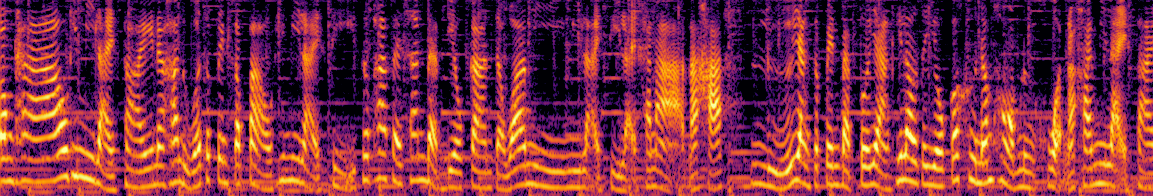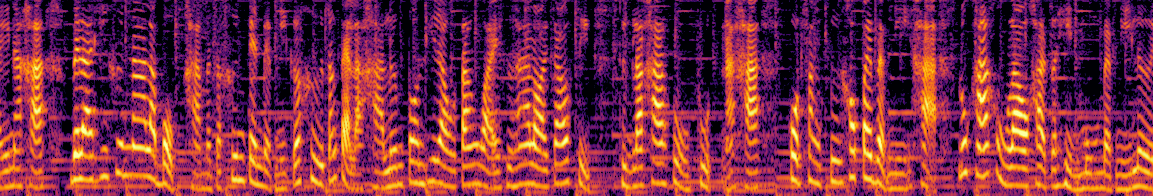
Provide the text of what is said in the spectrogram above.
รองเท้าที่มีหลายไซส์นะคะ หรือว่าจะเป็นกระเป๋าที่มีหลายสีเสื้อผ้าแฟชั่นแบบเดียวกัน แต่ว่ามีมีหลายสีหลายขนาดนะคะ หรืออย่างจะเป็นแบบตัวอย่างที่เราจะยกก็คือน้ำหอม 1 ขวดนะคะ มีหลายไซส์นะคะ เวลาที่ขึ้นหน้าระบบค่ะ มันจะขึ้นเป็นแบบนี้ก็คือตั้งแต่ราคาเริ่มต้นที่เราตั้งไว้คือ 590 ถึงราคาสูงสุดนะคะ กดสั่งซื้อเข้าไปแบบนี้ค่ะ ลูกค้าของเราค่ะจะเห็นมุมแบบนี้เลย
